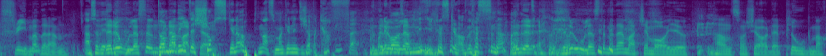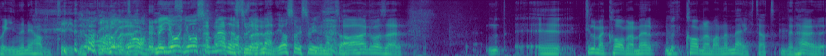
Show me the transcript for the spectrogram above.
streamade den. Alltså, vi- det roligaste under De den hade inte matchen... kioskerna öppna så man kunde inte köpa kaffe. Men och det det var så minusgrader och snö. Men det, det roligaste med den matchen var ju han som körde plogmaskinen i halvtid. Ja, ja, men jag, jag såg med den så streamen. Jag såg streamen också. Ja, det var så här. Eh, till och med kameraman, kameramannen märkte att den här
